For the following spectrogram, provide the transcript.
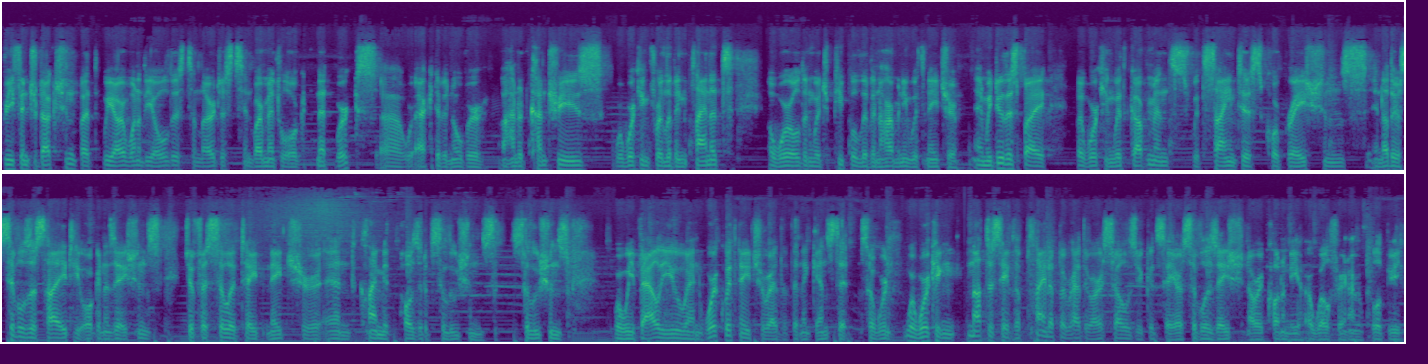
brief introduction, but we are one of the oldest and largest environmental networks. Uh, we're active in over 100 countries. We're working for a living planet, a world in which people live in harmony with nature. And we do this by, by working with governments, with scientists, corporations, and other civil society organizations to facilitate nature and climate positive solutions, solutions where we value and work with nature rather than against it. So we're, we're working not to save the planet, but rather ourselves, you could say, our civilization, our economy, our welfare, and our well-being.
